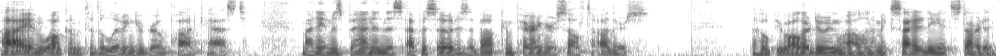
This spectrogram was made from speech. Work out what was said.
Hi, and welcome to the Living to Grow podcast. My name is Ben, and this episode is about comparing yourself to others. I hope you all are doing well, and I'm excited to get started.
